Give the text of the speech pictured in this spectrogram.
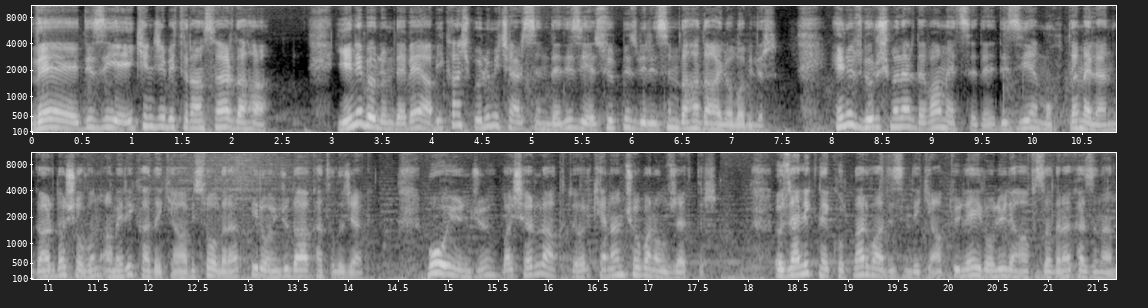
Ve diziye ikinci bir transfer daha. Yeni bölümde veya birkaç bölüm içerisinde diziye sürpriz bir isim daha dahil olabilir. Henüz görüşmeler devam etse de diziye muhtemelen Gardaşov'un Amerika'daki abisi olarak bir oyuncu daha katılacak. Bu oyuncu başarılı aktör Kenan Çoban olacaktır. Özellikle Kurtlar Vadisi'ndeki Abdüley rolüyle hafızalara kazınan,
